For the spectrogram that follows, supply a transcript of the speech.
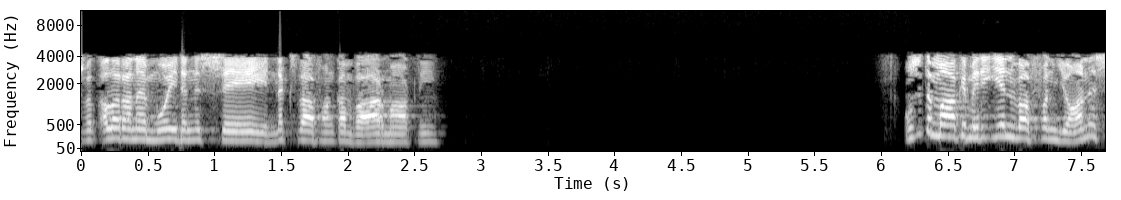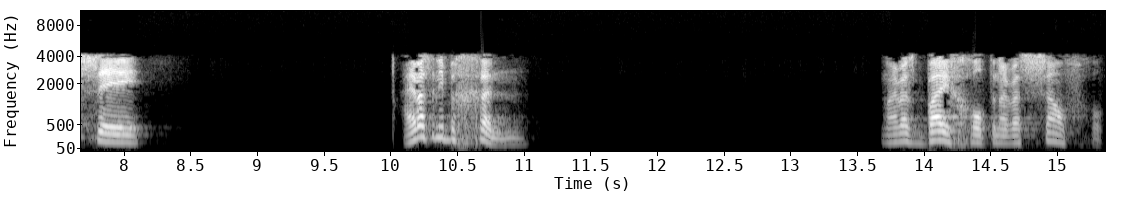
wat allerlei mooi dinge sê en niks daarvan kan waarmaak nie. Ons het te maak met die een waarvan Johannes sê hy was in die begin. En hy was by God en hy was self God.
